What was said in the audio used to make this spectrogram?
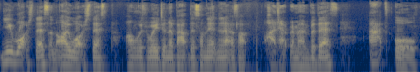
you watched this, and I watched this. I was reading about this on the internet. I was like, I don't remember this at all.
